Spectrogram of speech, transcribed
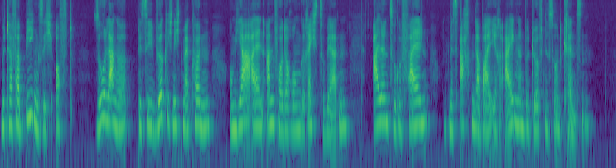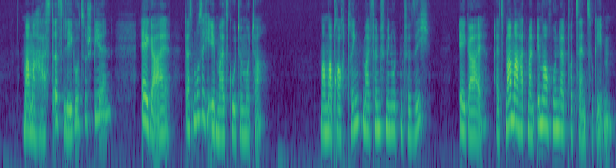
Mütter verbiegen sich oft so lange, bis sie wirklich nicht mehr können um ja allen Anforderungen gerecht zu werden, allen zu gefallen und missachten dabei ihre eigenen Bedürfnisse und Grenzen. Mama hasst es, Lego zu spielen? Egal, das muss ich eben als gute Mutter. Mama braucht dringend mal fünf Minuten für sich? Egal, als Mama hat man immer 100 Prozent zu geben.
